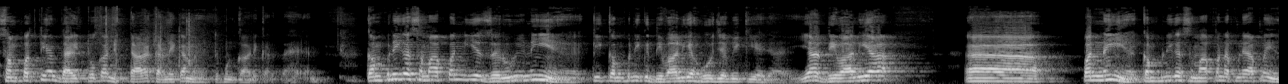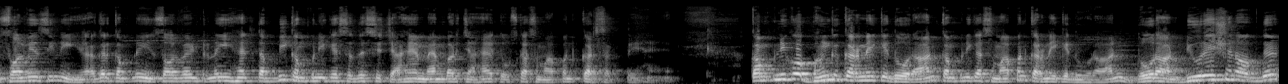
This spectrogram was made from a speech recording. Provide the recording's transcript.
संपत्ति और दायित्वों का निपटारा करने का महत्वपूर्ण कार्य करता है। कंपनी का समापन ये ज़रूरी नहीं है कि कंपनी की दिवालिया हो जब भी किया जाए या दिवालिया पन नहीं है। कंपनी का समापन अपने आप में इंसॉल्वेंसी नहीं है। अगर कंपनी इंसॉल्वेंट नहीं है, तब भी कंपनी के सदस्य चाहे मेंबर चाहे तो उसका समापन कर सकते हैं। कंपनी को भंग करने के दौरान, कंपनी का समापन करने के दौरान दौरान duration of the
